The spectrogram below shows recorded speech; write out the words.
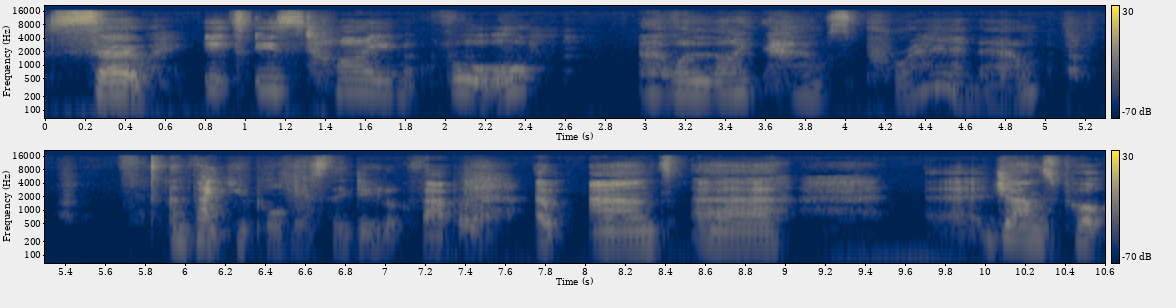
so it is time for our lighthouse prayer now. And thank you, Paul. Yes, they do look fab. Oh, and uh, Jan's put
